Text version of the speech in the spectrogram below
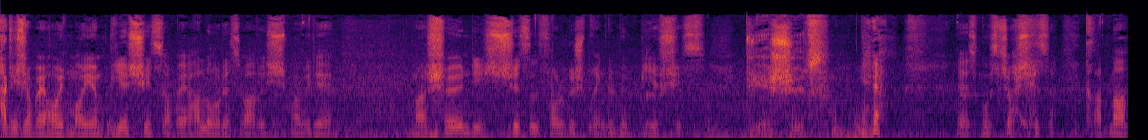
hatte ich aber heute mal einen Bierschiss. Aber hallo, das war richtig mal wieder mal schön die Schüssel voll gesprenkelt mit Bierschiss. Bierschiss. Ja, das muss ich euch jetzt gerade mal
